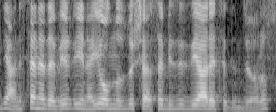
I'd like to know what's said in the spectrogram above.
Yani senede bir yine yolunuz düşerse bizi ziyaret edin diyoruz.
